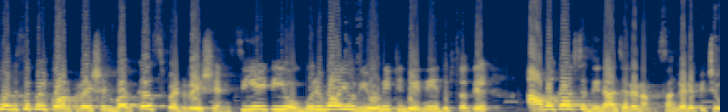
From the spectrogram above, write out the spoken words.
municipal corporation workers federation C I T U Guruvayur യൂണിറ്റിന്റെ നേതൃത്വത്തിൽ അവകാശ ദിനാചരണം സംഘടിപ്പിച്ചു.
